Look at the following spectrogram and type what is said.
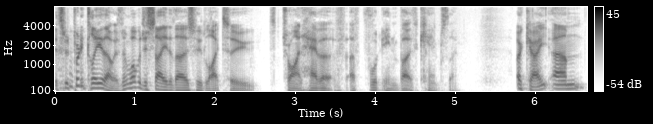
It's pretty clear though, isn't it? What would you say to those who'd like to try and have a, a foot in both camps, though? Okay. Um,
